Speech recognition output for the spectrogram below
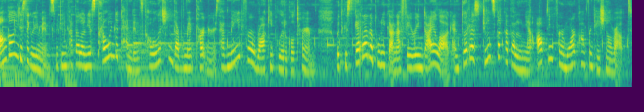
Ongoing disagreements between Catalonia's pro-independence coalition government partners have made for a rocky political term, with Esquerra Republicana favoring dialogue and Torra's Junts per Catalunya opting for a more confrontational route.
